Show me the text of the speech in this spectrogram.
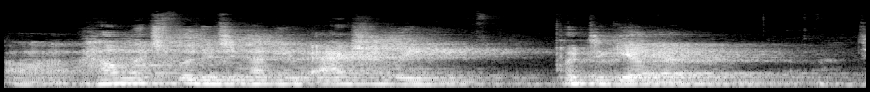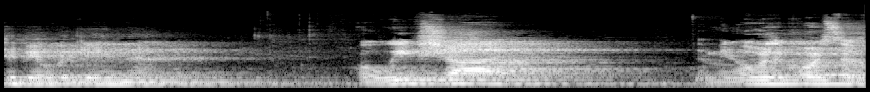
uh, how much footage have you actually put together to be able to gain that? Well, we've shot. I mean, over the course of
